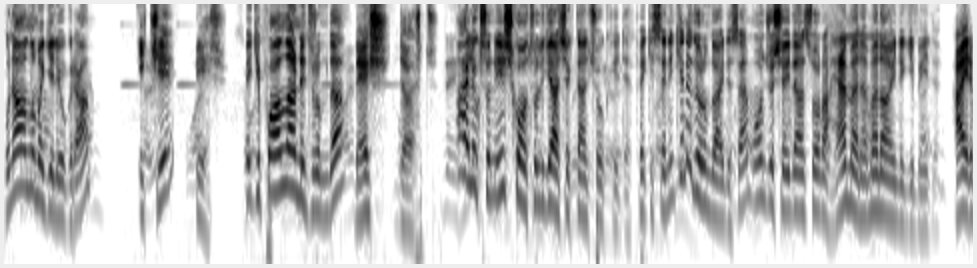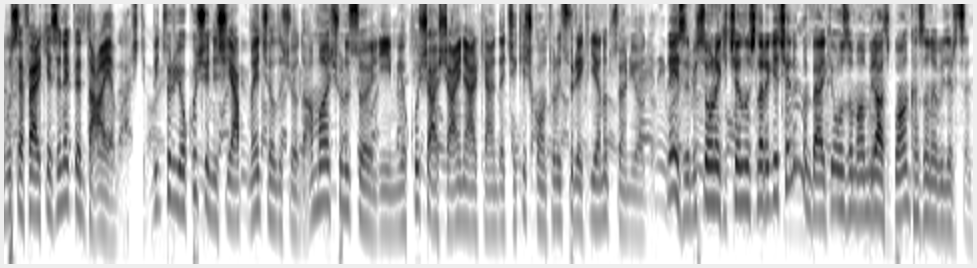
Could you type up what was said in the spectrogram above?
Bu ne anlama geliyor Graham? 2, 1. Peki puanlar ne durumda? 5, 4. Hilux'un iniş kontrolü gerçekten çok iyiydi. Peki seninki ne durumdaydı Sam? Onca şeyden sonra hemen hemen aynı gibiydi. Hayır bu sefer kesinlikle daha yavaştı. Bir tür yokuş inişi yapmaya çalışıyordu ama şunu söyleyeyim. Yokuş aşağı inerken de çekiş kontrolü sürekli yanıp sönüyordu. Neyse bir sonraki challenge'lara geçelim mi? Belki o zaman biraz puan kazanabilirsin.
